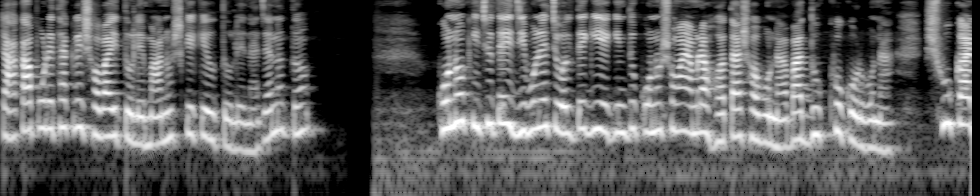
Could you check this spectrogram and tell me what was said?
টাকা পড়ে থাকলে সবাই তোলে, মানুষকে কেউ তোলে না, জানো তো? কোনো কিছুতেই জীবনে চলতে গিয়ে কিন্তু কোনো সময় আমরা হতাশ হব না বা দুঃখ করব না। সুখ আর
